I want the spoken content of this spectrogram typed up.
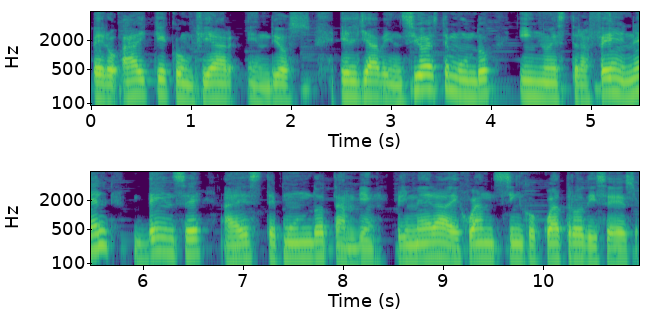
pero hay que confiar en Dios. Él ya venció a este mundo y nuestra fe en Él vence a este mundo también. Primera de Juan 5:4 dice eso.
